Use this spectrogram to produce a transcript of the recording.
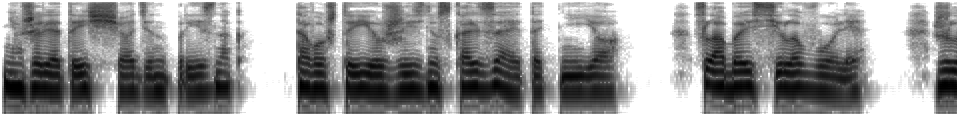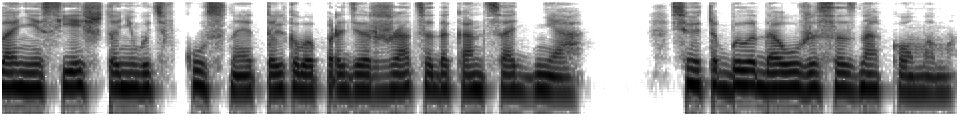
Неужели это еще один признак того, что ее жизнь ускользает от нее? Слабая сила воли, желание съесть что-нибудь вкусное, только бы продержаться до конца дня. Все это было до ужаса знакомым.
